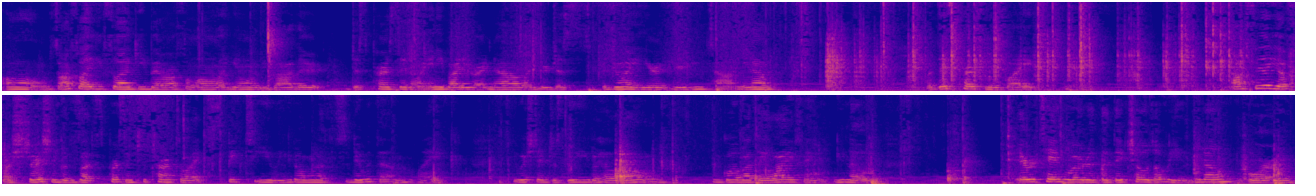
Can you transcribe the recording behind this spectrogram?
alone. So I feel like you feel like you're better off alone. Like you don't want to be bothered this person or anybody right now. Like you're just enjoying your, your you time, you know? But this person is like, I feel your frustration because it's like this person keep trying to like speak to you and you don't want nothing to do with them. Like you wish they'd just leave you the hell alone and go about their life and you know irritate whoever that they chose over you, you know? Or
